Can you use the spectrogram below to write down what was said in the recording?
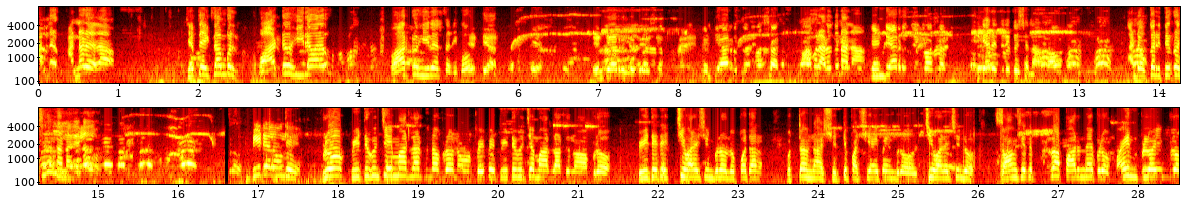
అన్న అన్నాడు కదా. చెప్తా example what hero what hero తెలుసా నీకు? ఎన్టీఆర్. ఎన్టీఆర్ ఎన్టీఆర్ మామూలు అడుగుతున్నానా? ఎన్టీఆర్ ఎన్టీఆర్ రితిక్ రోషన్ అంటే ఒక్క రితిక్ రోషన్ నాకు తెలియదు బ్రో బీట్ గురించి ఏం మాట్లాడుతున్నావు బ్రో నువ్వు పేపే బీట్ గురించే మాట్లాడుతున్నావు బ్రో బీట్ అయితే ఇచ్చి పడేసింది బ్రో లుప్పదాను. మొత్తం నా షెట్టి పచ్చి అయిపోయింది బ్రో ఇచ్చి పడేసిండు. సాంగ్స్ అయితే బుర్రా పాడున్నాయి bro mind blowing bro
